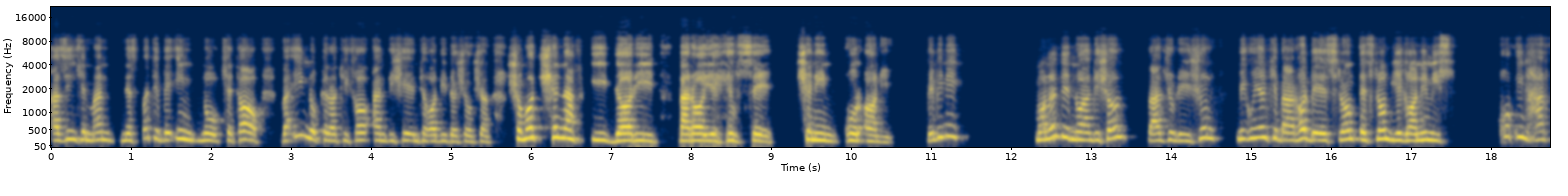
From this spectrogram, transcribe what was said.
از اینکه من نسبت به این نوع کتاب و این نوع پراتیکا اندیشه انتقادی داشته باشم. شما چه نفعی دارید برای حفظ چنین قرآنی؟ ببینید مانند نواندیشان و از جمله ایشون می‌گویند که به حال به اسلام اسلام یگانه نیست. خب این حرف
